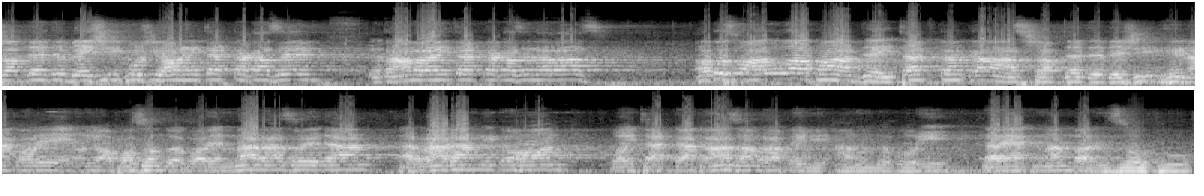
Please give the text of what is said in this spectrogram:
সব চাইতে বেশি খুশি হন এই চারটা কাজে আমরা এই চারটা কাজে নারাজ। অথচ আল্লাহ পাক যে চারটা কাজ বেশি ঘৃণা করেন, উনি অপছন্দ করেন, নারাজ হয়ে যান রাগান্বিত হন। ওই চারটা কাজ আমরা পেলে আনন্দ করি। তার এক নাম্বার যৌতুক।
